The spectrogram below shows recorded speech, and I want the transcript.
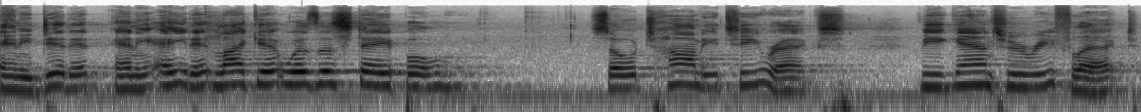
And he did it, and he ate it like it was a staple. So Tommy T Rex began to reflect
